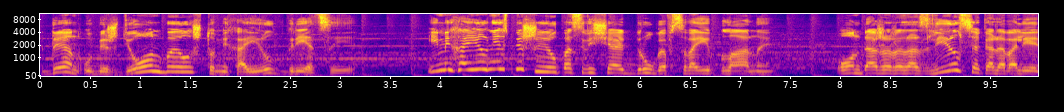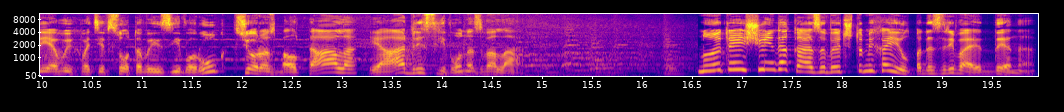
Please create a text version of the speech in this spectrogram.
Дэн убежден был, что Михаил в Греции. И Михаил не спешил посвящать друга в свои планы. Он даже разозлился, когда Валерия, выхватив сотовый из его рук, все разболтала и адрес его назвала. Но это еще не доказывает, что Михаил подозревает Дэна.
